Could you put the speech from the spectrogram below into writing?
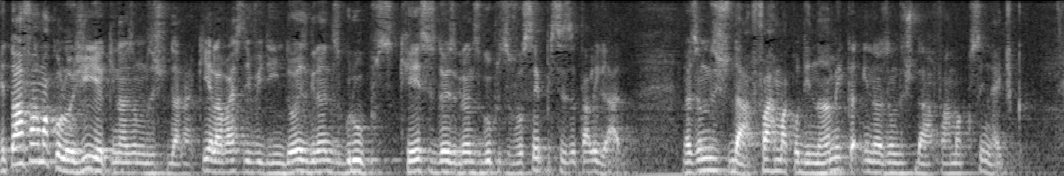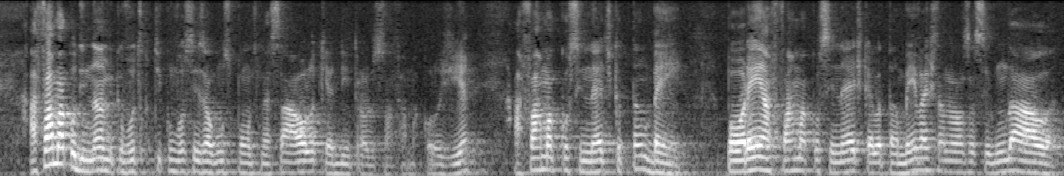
Então a farmacologia que nós vamos estudar aqui, ela vai se dividir em dois grandes grupos, que esses dois grandes grupos você precisa estar ligado. Nós vamos estudar a farmacodinâmica e nós vamos estudar farmacocinética. A farmacodinâmica, eu vou discutir com vocês alguns pontos nessa aula, que é de introdução à farmacologia. A farmacocinética também. Porém, a farmacocinética ela também vai estar na nossa segunda aula,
